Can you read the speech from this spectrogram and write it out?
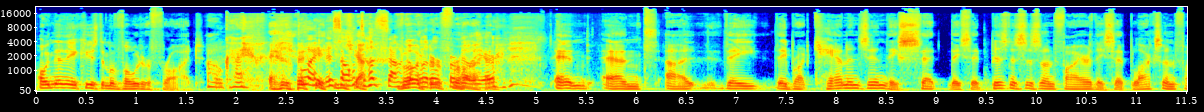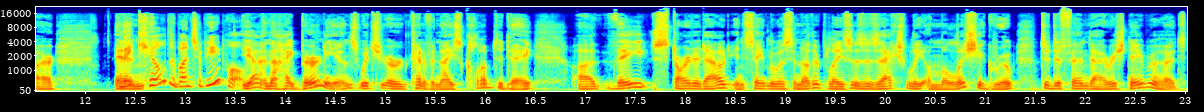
oh, and then they accused them of voter fraud. Okay. Boy, this all yeah, does sound a little familiar. Fraud. And and uh, they they brought cannons in. They set they set businesses on fire. They set blocks on fire. And, they killed a bunch of people. Yeah, and the Hibernians, which are kind of a nice club today, uh, they started out in St. Louis and other places as actually a militia group to defend Irish neighborhoods.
